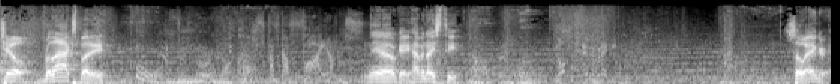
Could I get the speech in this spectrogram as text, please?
Chill, relax, buddy. Yeah, okay. Have a nice tea. So angry.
